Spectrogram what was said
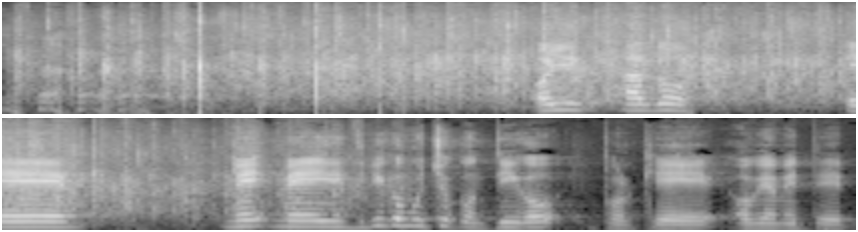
Oye, algo, eh, me, identifico mucho contigo porque obviamente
